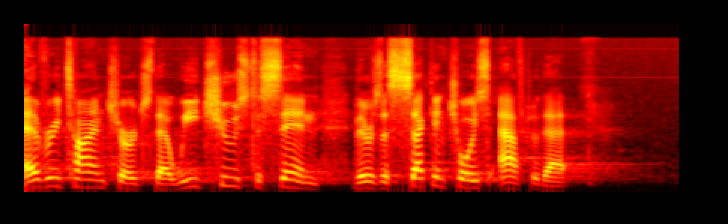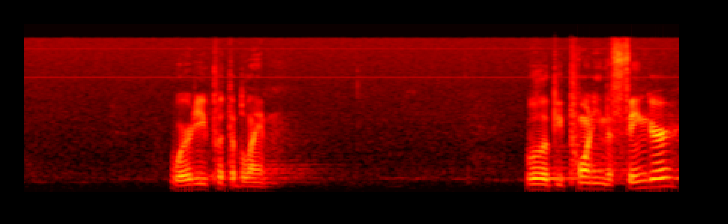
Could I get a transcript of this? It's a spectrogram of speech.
Every time, church, that we choose to sin, there's a second choice after that. Where do you put the blame? Will it be pointing the finger?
